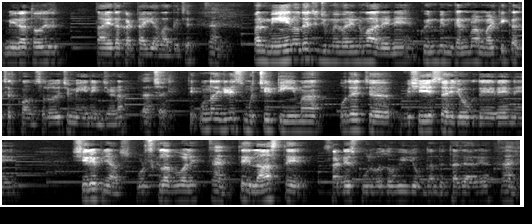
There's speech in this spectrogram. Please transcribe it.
ਮੇਰਾ ਤਾਂ ਉਹਦੇ ਤਾਏ ਦਾ ਕੱਟਾ ਹੀ ਆ ਵੱਗ ਚ। ਹਾਂ ਜੀ ਪਰ ਮੇਨ ਉਹਦੇ ਚ ਜ਼ਿੰਮੇਵਾਰੀ ਨਿਭਾ ਰਹੇ ਨੇ ਕੁਇਨਬਿਨ ਕੈਨਬਰਾ ਮਲਟੀਕਲਚਰ ਕੌਂਸਲ ਉਹਦੇ ਚ ਮੇਨ ਇੰਜਣ ਆ। ਅੱਛਾ ਜੀ। ਤੇ ਉਹਨਾਂ ਦੀ ਜਿਹੜੀ ਸਮੁੱਚੀ ਟੀਮ ਆ ਉਹਦੇ ਚ ਵਿਸ਼ੇਸ਼ ਸਹਿਯੋਗ ਦੇ ਰਹੇ ਨੇ ਸ਼ੇਰੇ ਪੰਜਾਬ ਸਪੋਰਟਸ ਕਲੱਬ ਵਾਲੇ। ਹਾਂ ਜੀ। ਤੇ ਲਾਸਟ ਤੇ ਸਾਡੇ ਸਕੂਲ ਵੱਲੋਂ ਵੀ ਯੋਗਦਾਨ ਦਿੱਤਾ ਜਾ ਰਿਹਾ। ਹਾਂ ਜੀ।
